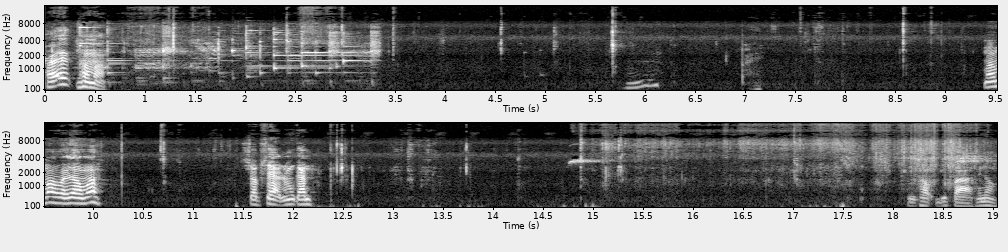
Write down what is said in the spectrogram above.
เฮ้ยทำไม มามาไปลองมาแซ่บๆน้ำกันกินข้าวอยู่ป่าพี่น้อง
